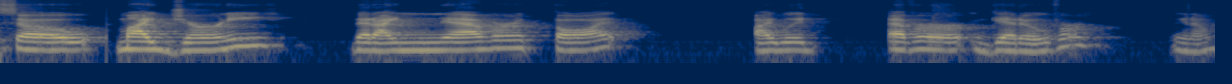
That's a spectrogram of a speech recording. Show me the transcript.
so my journey that I never thought I would ever get over, you know,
